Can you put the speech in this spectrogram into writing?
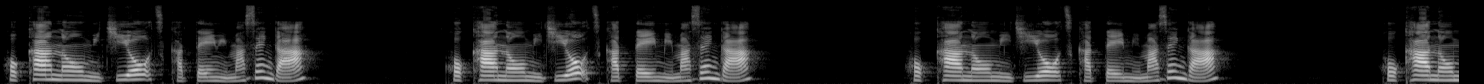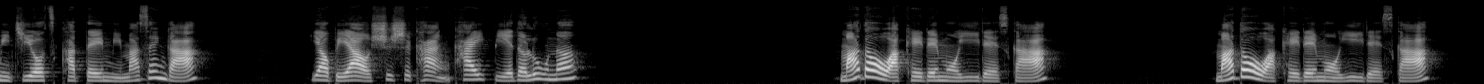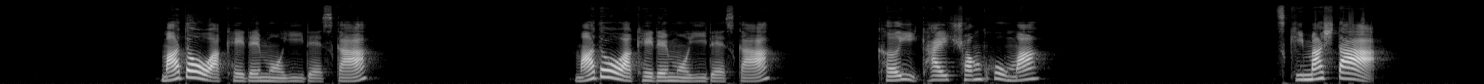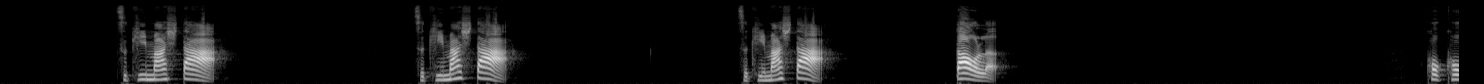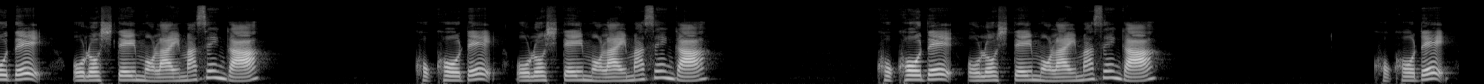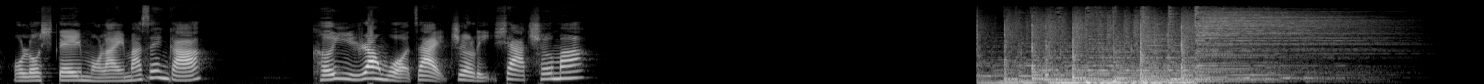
他の道を使ってみませんか他の道を使ってみませんか他の道を使ってみませんか他の道を使ってみませんか要不要试试看开别的路呢？窓を開けてもいいですか？窓を開けてもいいですか？窓を開けてもいいですか？窓を開けてもいいですか？可以开窗户吗？着きました。着きました。着きました。着きました。到了。ここで降ろしてもらえませんかここで降ろしてもらえませんかここでおろしてもらえませんか？ここでおろしてもらえませんか？可以让我在这里下车吗？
